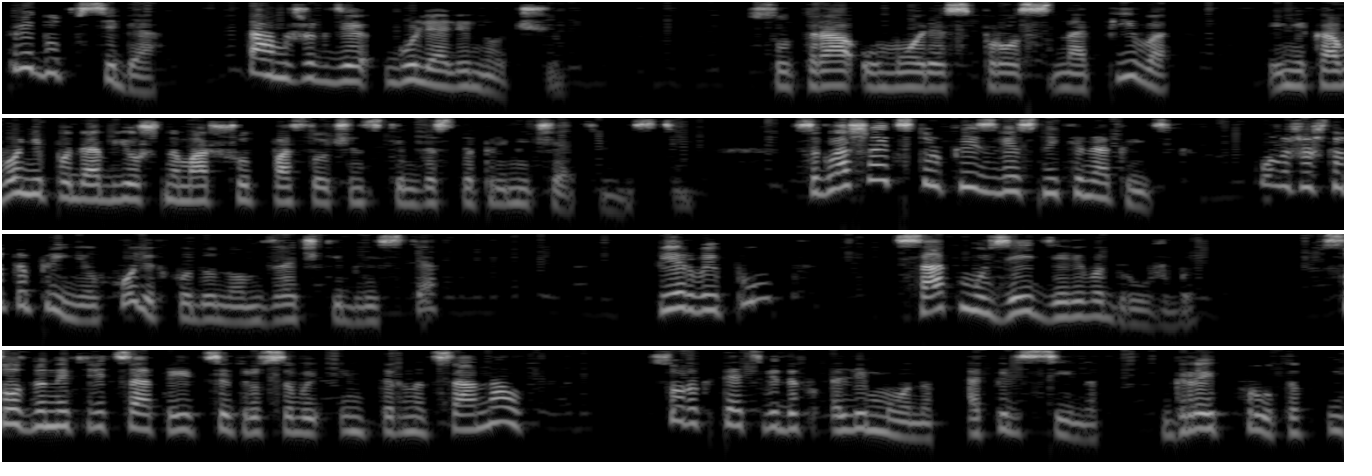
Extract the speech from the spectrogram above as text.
придут в себя, там же, где гуляли ночью. С утра у моря спрос на пиво, и никого не подобьешь на маршрут по сочинским достопримечательностям. Соглашается только известный кинокритик. Он уже что-то принял, ходит ходуном, зрачки блестят. Первый пункт — сад-музей дерева дружбы. Созданный в 30-е цитрусовый интернационал, 45 видов лимонов, апельсинов, грейпфрутов и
